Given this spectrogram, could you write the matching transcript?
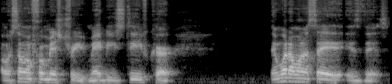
or someone from his tree, maybe Steve Kerr. And what I want to say is this:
